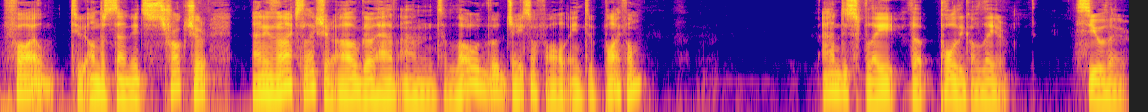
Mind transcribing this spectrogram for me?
file to understand its structure and in the next lecture I'll go ahead and load the JSON file into Python and display the polygon layer. See you there.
